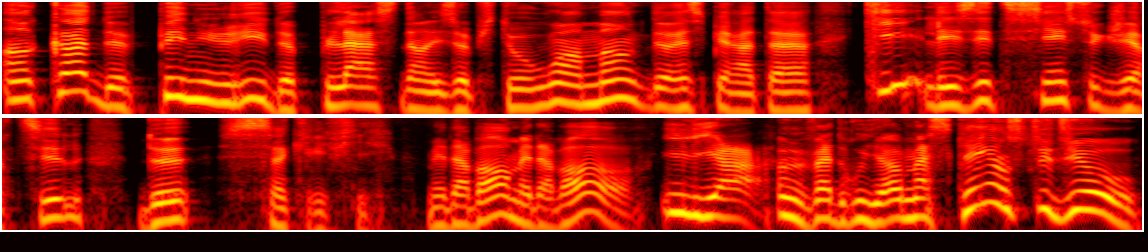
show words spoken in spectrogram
En cas de pénurie de places dans les hôpitaux ou en manque de respirateurs, qui les éthiciens suggèrent-ils de sacrifier? Mais d'abord, mais d'abord, il y a un vadrouilleur masqué en studio.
